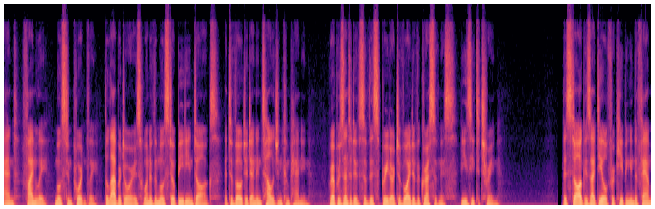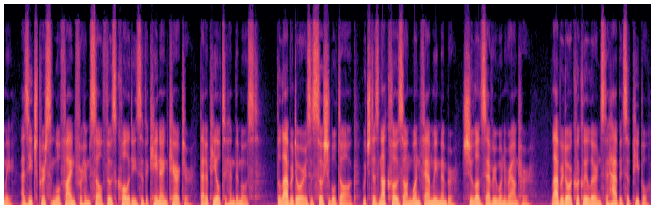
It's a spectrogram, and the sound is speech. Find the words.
And, finally, most importantly, the Labrador is one of the most obedient dogs, a devoted and intelligent companion. Representatives of this breed are devoid of aggressiveness, easy to train. This dog is ideal for keeping in the family, as each person will find for himself those qualities of a canine character that appeal to him the most. The Labrador is a sociable dog, which does not close on one family member, she loves everyone around her. Labrador quickly learns the habits of people,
